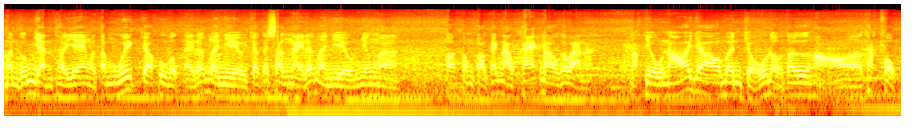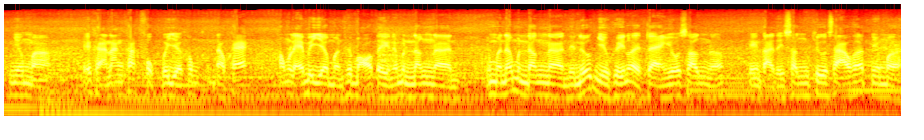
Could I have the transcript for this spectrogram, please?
Mình cũng dành thời gian và tâm huyết cho khu vực này rất là nhiều, cho cái sân này rất là nhiều, nhưng mà thôi, không còn cách nào khác đâu các bạn ạ. À. mặc dù nói cho bên chủ đầu tư họ khắc phục, nhưng mà cái khả năng khắc phục bây giờ không cách nào khác không lẽ bây giờ mình phải bỏ tiền để mình nâng nền? Nhưng mà nếu mình nâng nền thì nước nhiều khi nó lại tràn vô sân nữa. Hiện tại thì sân chưa sao hết nhưng mà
